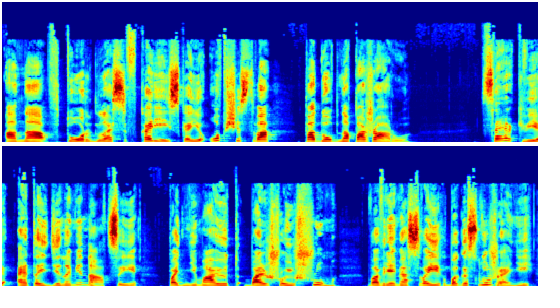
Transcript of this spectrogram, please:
она вторглась в корейское общество подобно пожару. Церкви этой деноминации поднимают большой шум во время своих богослужений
